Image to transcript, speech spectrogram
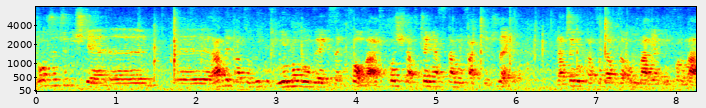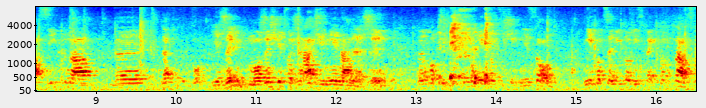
bo rzeczywiście e, e, Rady Pracowników nie mogą wyegzekwować poświadczenia stanu faktycznego. Dlaczego pracodawca odmawia informacji, która, e, jeżeli może się coś Radzie nie należy, e, oczywiście to niech rozstrzygnie sąd, niech oceni to inspektor pracy.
